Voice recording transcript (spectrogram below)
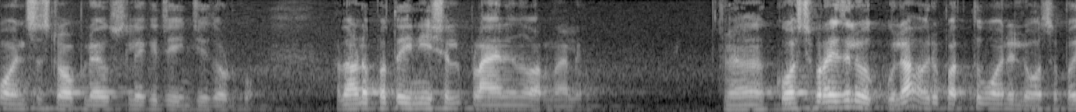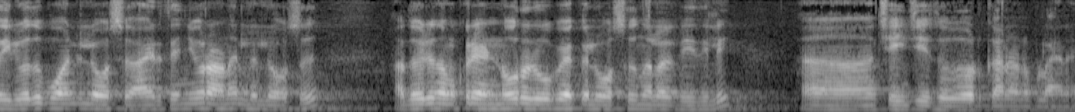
പോയിന്റ്സ് സ്റ്റോപ്പ് ലോസിലേക്ക് ചേഞ്ച് ചെയ്ത് കൊടുക്കും. അതാണ് ഇപ്പോഴത്തെ ഇനീഷ്യൽ പ്ലാൻ എന്ന് പറഞ്ഞാൽ കോസ്റ്റ് പ്രൈസിൽ വെക്കൂല. ഒരു പത്ത് പോയിന്റ് ലോസ് ഇപ്പോൾ ഇരുപത് പോയിന്റ് ലോസ് ആയിരത്തി അഞ്ഞൂറാണ് ലോസ് അതൊരു നമുക്കൊരു എണ്ണൂറ് രൂപയൊക്കെ ലോസ് എന്നുള്ള രീതിയിൽ ചേഞ്ച് ചെയ്ത് കൊടുക്കാനാണ് പ്ലാന്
